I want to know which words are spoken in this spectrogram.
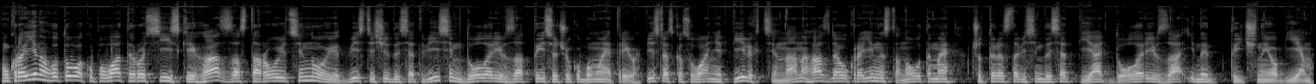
Україна готова купувати російський газ за старою ціною 268 доларів за тисячу кубометрів. Після скасування пільг ціна на газ для України становитиме 485 доларів за ідентичний об'єм.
